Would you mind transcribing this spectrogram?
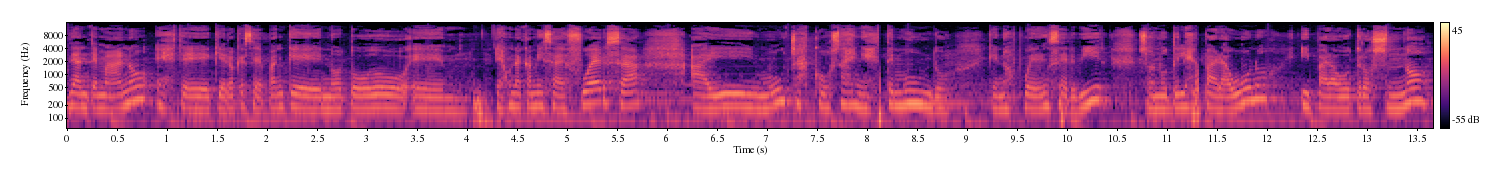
De antemano, este, quiero que sepan que no todo em, es una camisa de fuerza, hay muchas cosas en este mundo que nos pueden servir, son útiles para unos y para otros no.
